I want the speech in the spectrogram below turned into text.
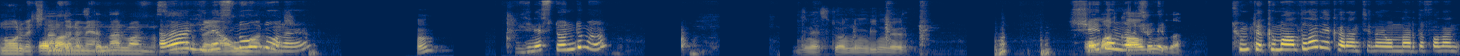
Norveç'ten Omar dönemeyenler var Ha, mesela. Lines veya ne oldu var. ona ya? Hı? Lines döndü mü? Dines döndüm bilmiyorum. Şey de Omar onlar kaldı çünkü orada. tüm takımı aldılar ya karantinaya onlarda falan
